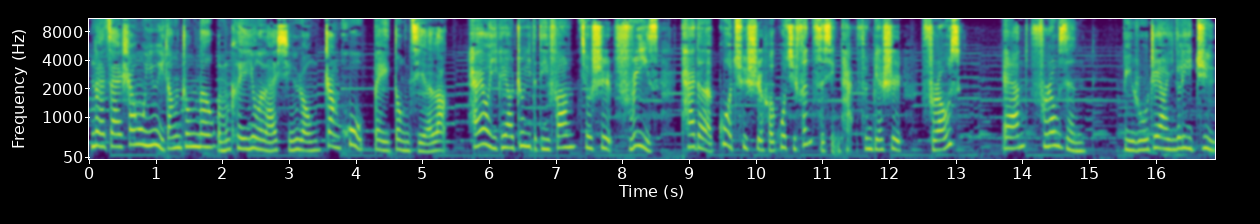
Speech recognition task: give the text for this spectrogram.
那在商务英语当中呢，我们可以用来形容账户被冻结了。还有一个要注意的地方就是 freeze，它的过去式和过去分词形态分别是 froze and frozen。比如这样一个例句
